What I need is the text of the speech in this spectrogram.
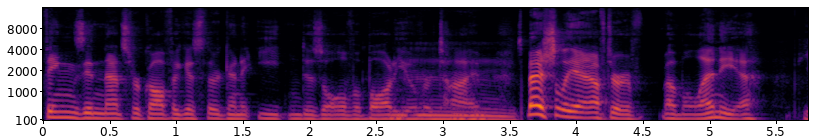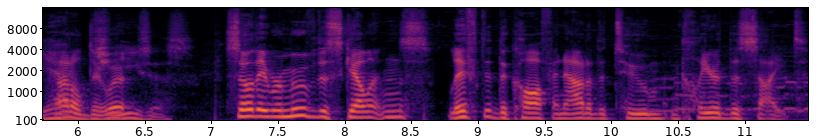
things in that sarcophagus they're gonna eat and dissolve a body over time. Mm. Especially after a millennia. Yeah, That'll do it. Jesus. So they removed the skeletons, lifted the coffin out of the tomb, and cleared the site.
